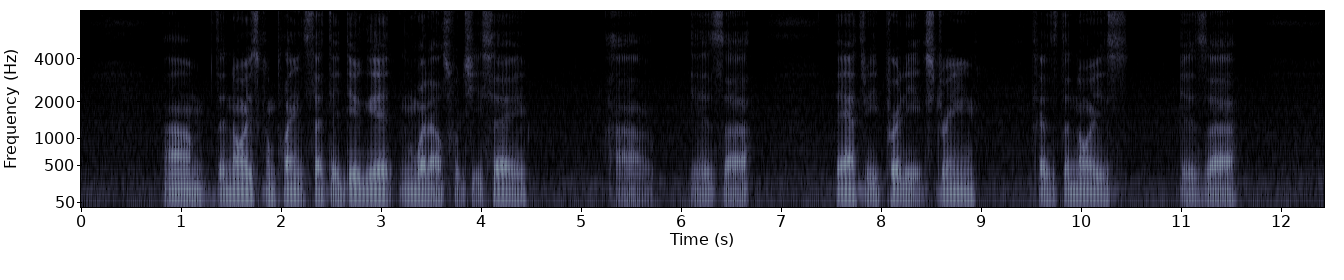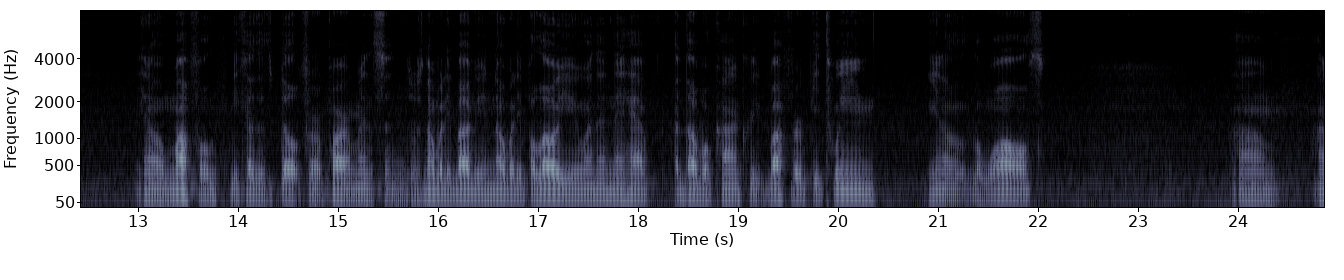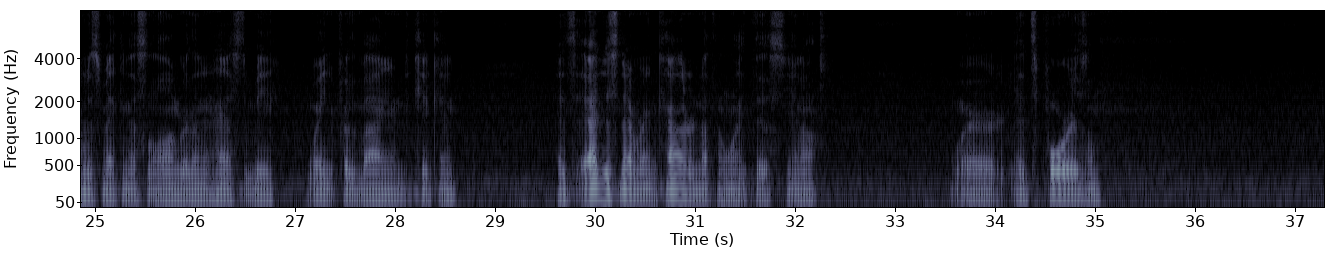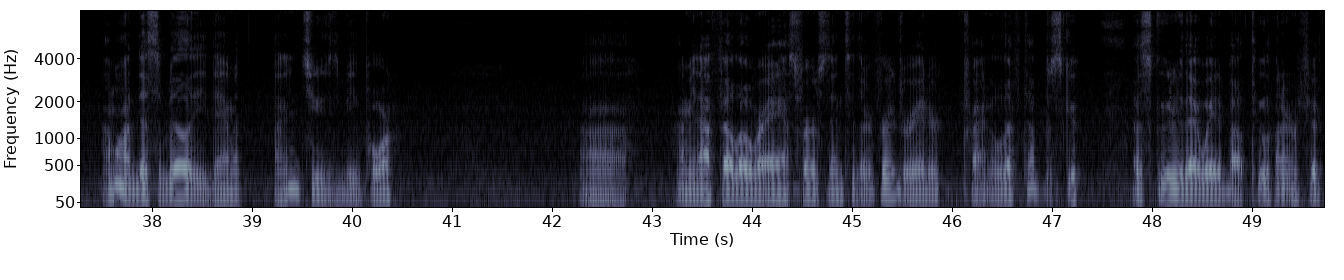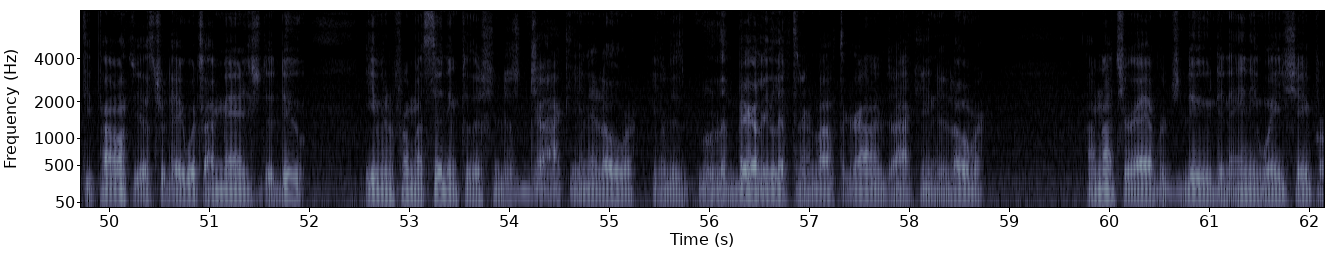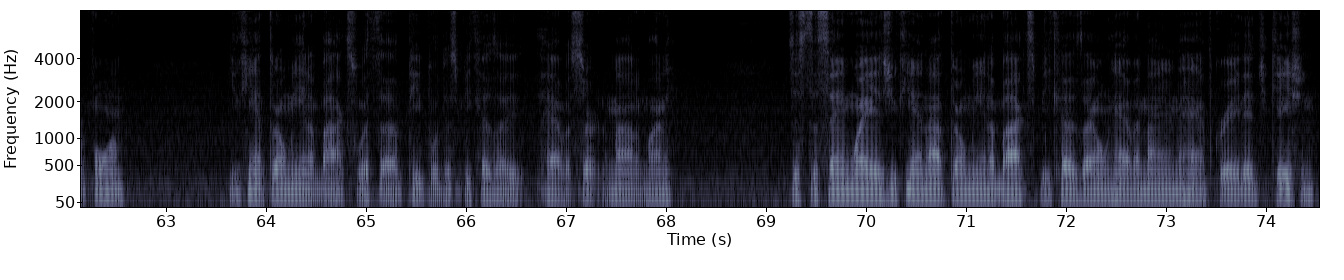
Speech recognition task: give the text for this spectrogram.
Um, the noise complaints that they do get, and what else would she say, uh, is uh, they have to be pretty extreme because the noise is uh, you know, muffled because it's built for apartments and there's nobody above you, and nobody below you, and then they have a double concrete buffer between, you know, the walls. Um, I'm just making this longer than it has to be, waiting for the Valium to kick in. It's I just never encountered nothing like this, you know, where it's poorism. I'm on disability, damn it. I didn't choose to be poor. Uh, I mean, I fell over ass first into the refrigerator trying to lift up a, sco- a scooter that weighed about 250 pounds yesterday, which I managed to do, even from a sitting position, just jockeying it over. You know, just barely lifting it off the ground and jockeying it over. I'm not your average dude in any way, shape, or form. You can't throw me in a box with uh, people just because I have a certain amount of money. Just the same way as you cannot throw me in a box because I only have a nine and a half grade education.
